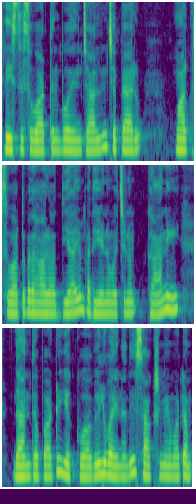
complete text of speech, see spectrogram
క్రీస్తు సువార్తను బోధించాలని చెప్పారు. మార్కు సువార్త పదహారో అధ్యాయం పదిహేను వచనం. కానీ దాంతోపాటు ఎక్కువ విలువైనది సాక్ష్యం ఇవ్వటం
